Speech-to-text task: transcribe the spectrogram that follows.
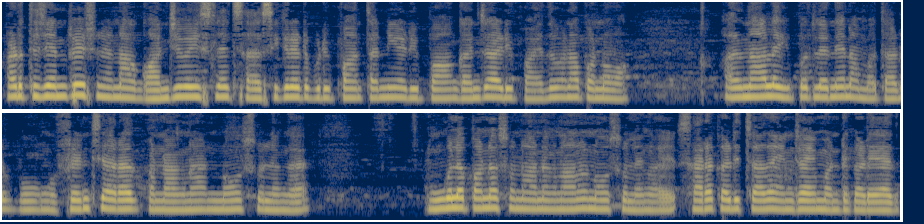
அடுத்த ஜென்ரேஷன் என்ன ஆகும்? அஞ்சு வயசுல சிகரெட் பிடிப்பான் தண்ணி அடிப்பான் கஞ்சா அடிப்பான் எது வேணால் பண்ணுவான். அதனால இப்போத்துலேருந்தே நம்ம தடுப்போம். உங்கள் ஃப்ரெண்ட்ஸ் யாராவது பண்ணாங்கன்னா நோ சொல்லுங்கள் உங்களை பண்ண சொன்னானுங்கனாலும் நோ சொல்லுங்கள் சரக்கு அடிச்சாதான் என்ஜாய்மெண்ட்டு கிடையாது.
